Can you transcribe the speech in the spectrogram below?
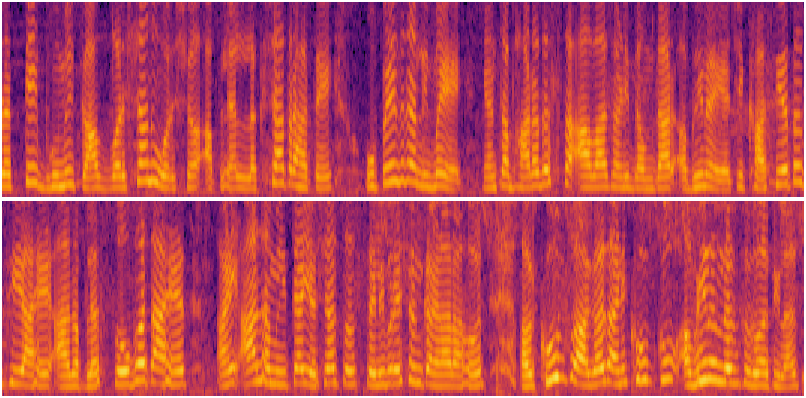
प्रत्येक भूमिका वर्षानुवर्ष आपल्या लक्षात राहते. उपेंद्र लिमये यांचा भारदस्त आवाज आणि दमदार अभिनय याची खासियतच ही आहे. आज आपल्यासोबत आहेत आणि आज आम्ही त्या यशाचं सेलिब्रेशन करणार आहोत. खूप स्वागत आणि खूप खूप अभिनंदन सुरुवातीलाच.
